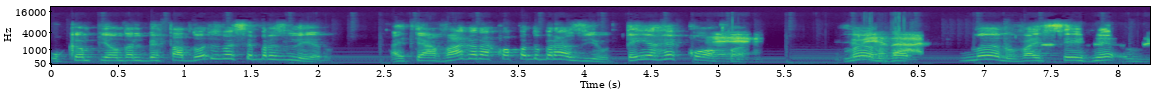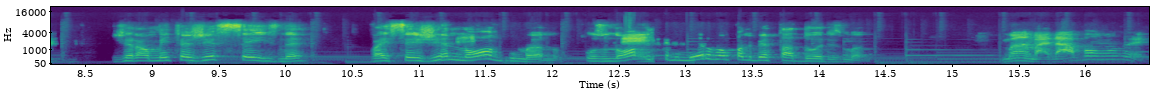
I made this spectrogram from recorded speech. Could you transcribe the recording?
O campeão da Libertadores vai ser brasileiro. Aí tem a vaga da Copa do Brasil, tem a Recopa. É, isso Mano, é verdade. Mano, vai ser geralmente é G6, né? Vai ser G9, mano. Os nove É. primeiros vão pra Libertadores, mano. Mano, vai dar bom, velho.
